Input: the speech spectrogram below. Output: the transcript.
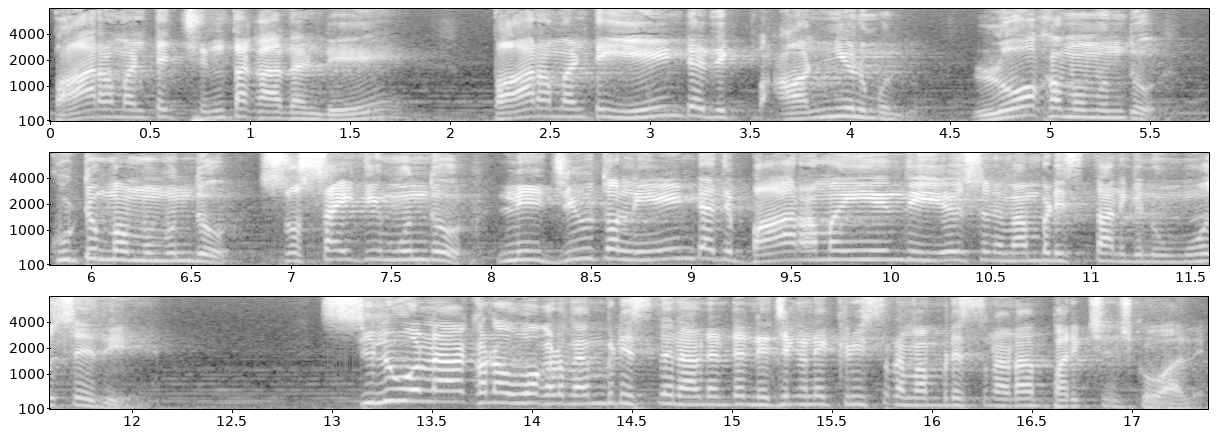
భారం అంటే చింత కాదండి. భారం అంటే ఏంటది? అన్యుల ముందు లోకము ముందు కుటుంబము ముందు సొసైటీ ముందు నీ జీవితంలో ఏంటి అది భారమైంది యేసుని వెంబడిస్తానికి నువ్వు మోసేది? సిలువ లేకుండా ఒకడు వెంబడిస్తున్నాడంటే నిజంగానే క్రీస్తుని వెంబడిస్తున్నాడా పరీక్షించుకోవాలి.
